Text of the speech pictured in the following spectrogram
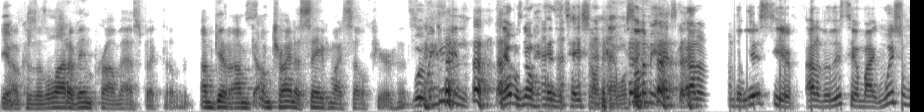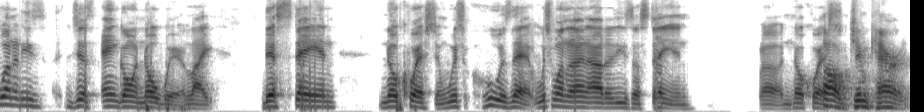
You know, because there's a lot of improv aspect of it. I'm giving. I'm I'm trying to save myself here. Well, you didn't. There was no hesitation on that one. So let me ask you, out of the list here, out of the list here, Mike, which one of these just ain't going nowhere? Like they're staying, no question. Which who is that? Which one out of these are staying? Uh, no question. oh, Jim Carrey.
